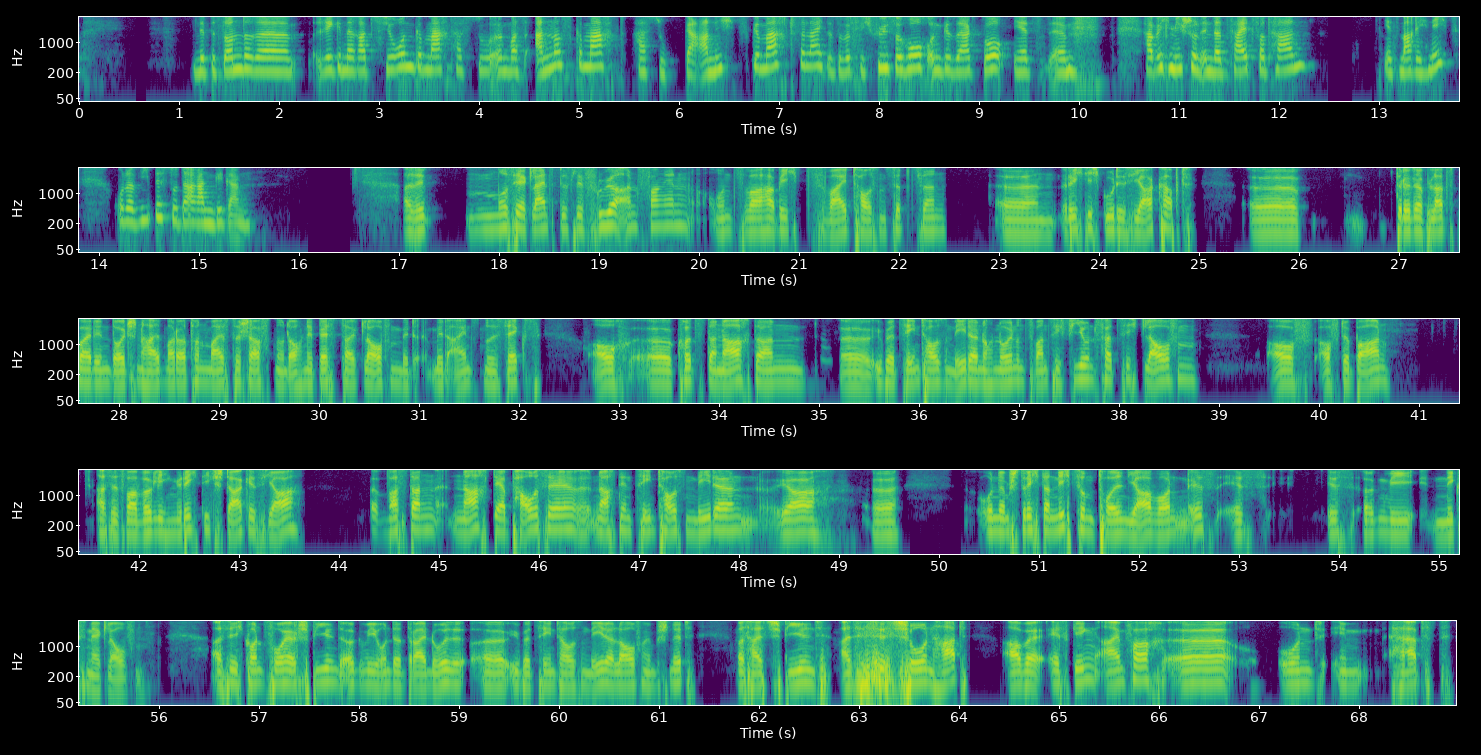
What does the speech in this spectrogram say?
eine besondere Regeneration gemacht? Hast du irgendwas anders gemacht? Hast du gar nichts gemacht vielleicht? Also wirklich Füße hoch und gesagt, so, jetzt ähm, habe ich mich schon in der Zeit vertan? jetzt mache ich nichts? Oder wie bist du daran gegangen? Also ich muss ja ein kleines bisschen früher anfangen. Und zwar habe ich 2017 äh, ein richtig gutes Jahr gehabt. Äh, dritter Platz bei den deutschen Halbmarathonmeisterschaften und auch eine Bestzeit gelaufen mit, mit 1,06. Auch äh, kurz danach dann äh, über 10.000 Meter noch 29,44 gelaufen auf, auf der Bahn. Also es war wirklich ein richtig starkes Jahr. Was dann nach der Pause, nach den 10.000 Metern, ja, äh, unterm Strich dann nicht zum tollen Jahr worden ist, es ist irgendwie nichts mehr gelaufen. Also ich konnte vorher spielend irgendwie unter 3-0 äh, über 10.000 Meter laufen im Schnitt. Was heißt spielend? Also es ist schon hart, aber es ging einfach äh, und im Herbst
